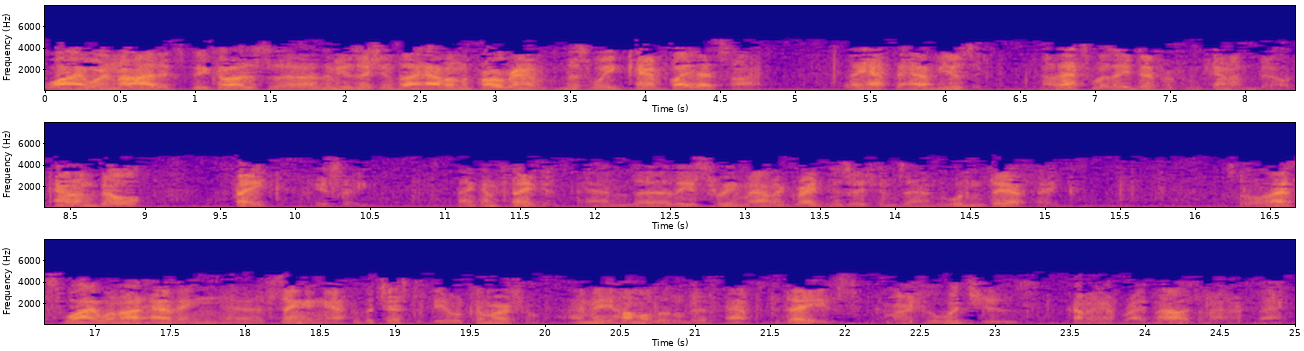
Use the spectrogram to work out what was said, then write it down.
why we're not. It's because uh, the musicians I have on the program this week can't play that song. They have to have music. Now that's where they differ from Ken Bill. Ken Bill fake, you see. They can fake it. And uh, these three men are great musicians and wouldn't dare fake. So that's why we're not having uh, singing after the Chesterfield commercial. I may hum a little bit after today's commercial, which is coming up right now, as a matter of fact.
